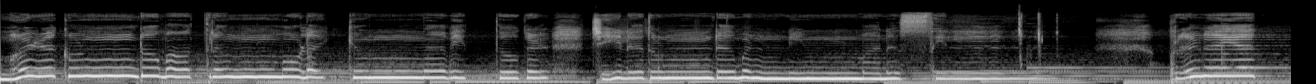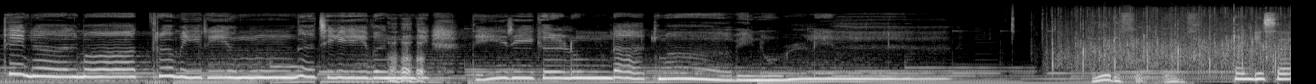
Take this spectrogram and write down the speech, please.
മഴ കൊണ്ടു മാത്രം മുളയ്ക്കുന്ന വിത്തുകൾ ചിലതുണ്ട് മണ്ണിൻ മനസ്സിൽ. പ്രണയത്തിനാൽ മാത്രം എരിയുന്ന ജീവന്റെ തിരികളുണ്ടാത്മാവിനുള്ളിൽ ബ്യൂട്ടിഫുൾ താങ്ക് യു സർ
